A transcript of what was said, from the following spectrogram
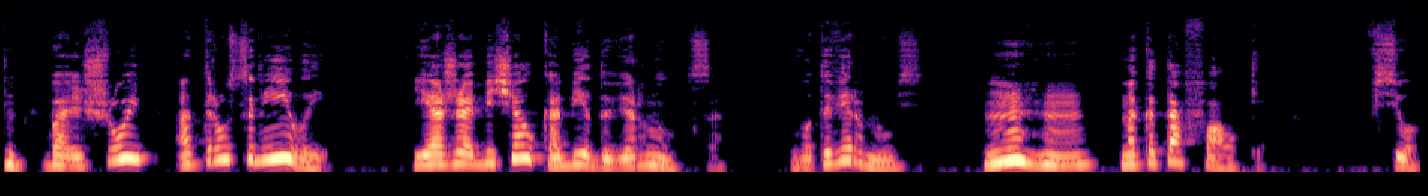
Хм, большой, а трусливый. Я же обещал к обеду вернуться. Вот и вернусь. Угу, на катафалке. Все,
